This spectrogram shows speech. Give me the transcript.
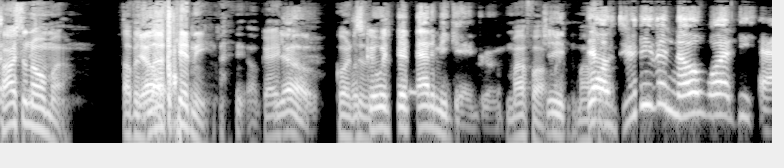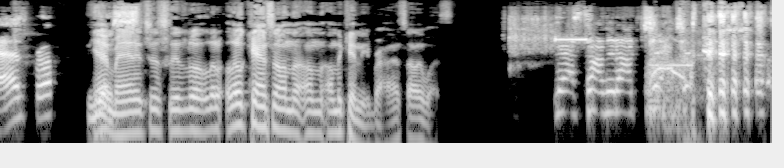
carcinoma of his Yo. left kidney. okay. Yo, According what's to good with your anatomy game, bro? my fault. My Yo, fault. do you even know what he has, bro? Yeah, Yes. man. It's just a little, little, little cancer on the on, on the kidney, bro. That's all it was. Last time that I checked.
